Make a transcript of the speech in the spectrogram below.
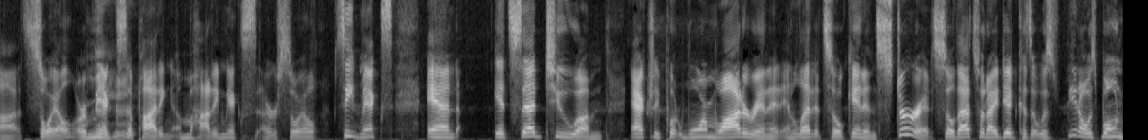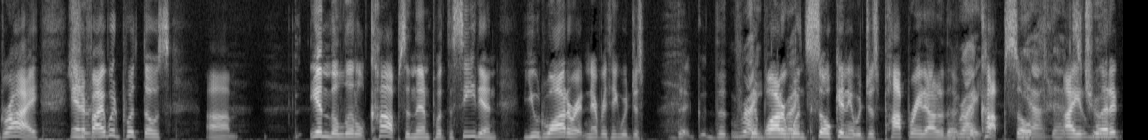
uh, soil or mix, Mm-hmm. a potting a potting mix or soil seed mix, and it said to um, actually put warm water in it and let it soak in and stir it. So that's what I did because it was you know it was bone dry, and if I would put those. Um, in the little cups and then put the seed in, you'd water it and everything would just the the, the water right. wouldn't soak in; it would just pop right out of the, the cup. So Yeah, I true. let it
